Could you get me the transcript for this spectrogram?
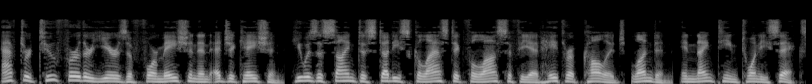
After two further years of formation and education, he was assigned to study scholastic philosophy at Heythrop College, London, in 1926.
